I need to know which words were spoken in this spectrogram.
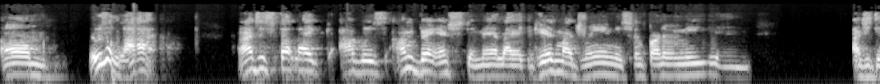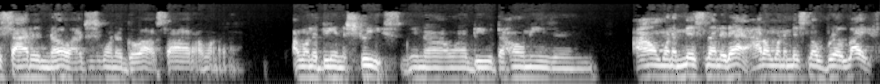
um, it was a lot. I just felt like I was, I'm very interested, man. Like, here's my dream. It's in front of me. And I just decided, no, I just want to go outside. I want to, I want to be in the streets. You know, I want to be with the homies and I don't want to miss none of that. I don't want to miss no real life.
